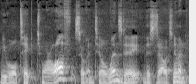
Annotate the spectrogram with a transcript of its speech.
We will take tomorrow off, so until Wednesday, this is Alex Newman.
